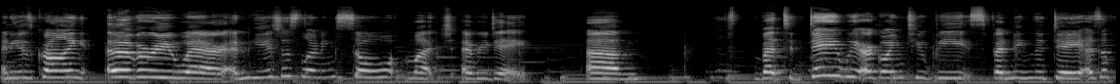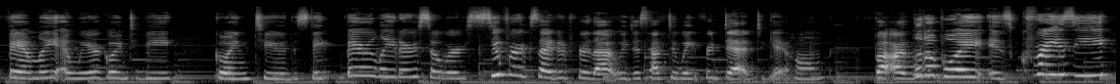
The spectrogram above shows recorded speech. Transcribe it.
and he is crawling everywhere and he is just learning so much every day. Um, but today we are going to be spending the day as a family and we are going to be going to the state fair later. So we're super excited for that. We just have to wait for dad to get home. But our little boy is crazy,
